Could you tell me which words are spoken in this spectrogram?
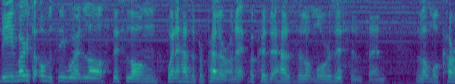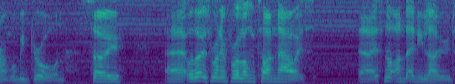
The motor obviously won't last this long when it has a propeller on it because it has a lot more resistance then. A lot more current will be drawn. So uh, although it's running for a long time now, it's uh, it's not under any load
